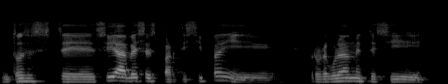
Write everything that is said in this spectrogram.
Entonces, este sí a veces participa y pero regularmente sí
